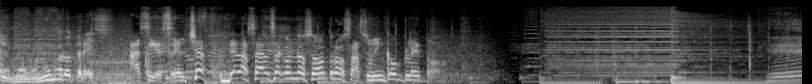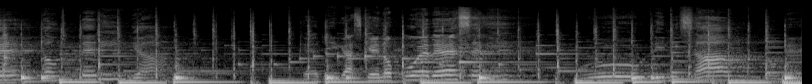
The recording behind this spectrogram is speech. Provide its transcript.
en número 3. Así es, el chef de la salsa con nosotros, a su incompleto. Qué que no puedes seguir utilizándome.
